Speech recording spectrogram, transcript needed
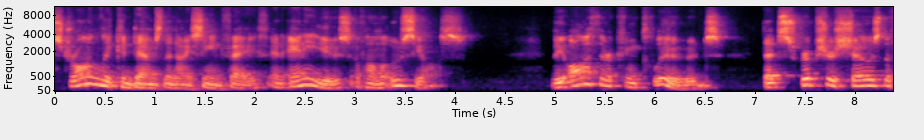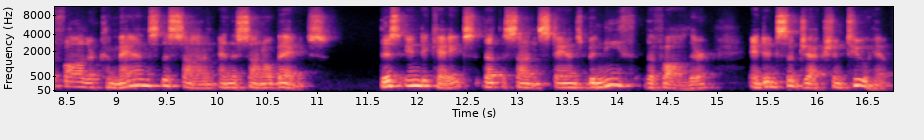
strongly condemns the Nicene faith and any use of homoousios. The author concludes that Scripture shows the Father commands the Son and the Son obeys. This indicates that the Son stands beneath the Father and in subjection to him.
